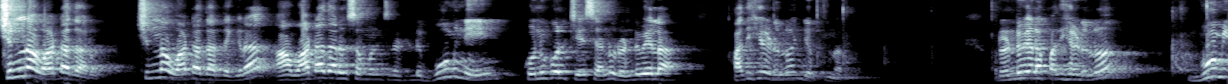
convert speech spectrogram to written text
చిన్న వాటాదారు చిన్న వాటాదారు దగ్గర ఆ వాటాదారుకు సంబంధించినటువంటి భూమిని కొనుగోలు చేశాను రెండు వేల పదిహేడులో అని చెప్తున్నారు. రెండు వేల పదిహేడులో భూమి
